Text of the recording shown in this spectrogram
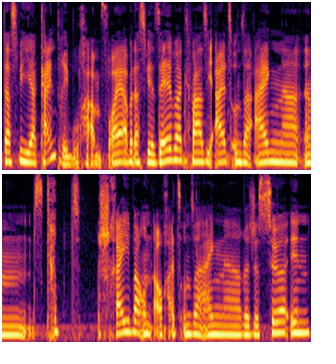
dass wir ja kein Drehbuch haben vorher, aber dass wir selber quasi als unser eigener ähm, Skriptschreiber und auch als unser eigener Regisseurin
